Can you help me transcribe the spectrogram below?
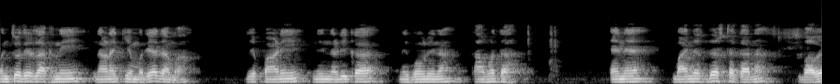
પંચોતેર લાખની નાણાકીય મર્યાદામાં જે પાણીની નળિકા નિભાવણીના કામ હતા, એને માઇનસ દસ ટકાના ભાવે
